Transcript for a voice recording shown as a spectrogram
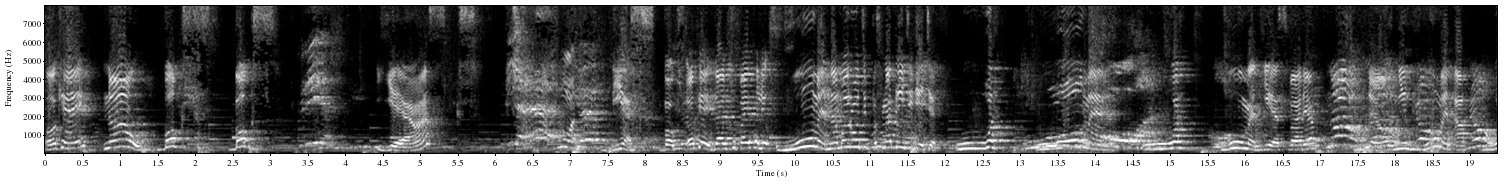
Okay. No. Box. Box. Yes. Yes. Box. Окей, дальше поехали. Woman. На мой ротик посмотрите, дети. Woman. Woman. Yes, Варя. No. Не woman, а в.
